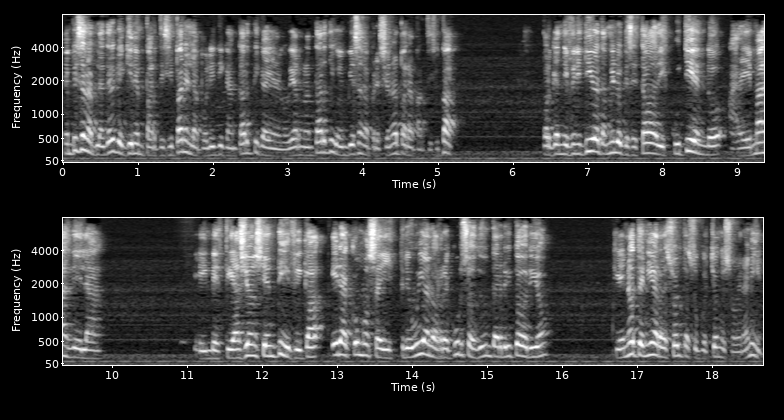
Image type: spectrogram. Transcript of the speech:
empiezan a plantear que quieren participar en la política antártica y en el gobierno antártico y empiezan a presionar para participar. Porque en definitiva también lo que se estaba discutiendo, además de la investigación científica, era cómo se distribuían los recursos de un territorio que no tenía resuelta su cuestión de soberanía.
